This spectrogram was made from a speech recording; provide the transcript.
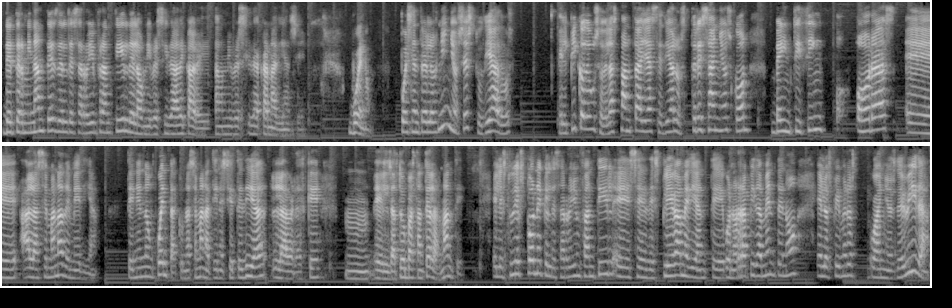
determinantes del desarrollo infantil de la Universidad de la Universidad canadiense. Bueno, pues entre los niños estudiados, el pico de uso de las pantallas se dio a los tres años con 25 horas eh, a la semana de media. Teniendo en cuenta que una semana tiene siete días, la verdad es que mm, el dato es bastante alarmante. El estudio expone que el desarrollo infantil eh, se despliega mediante, bueno, rápidamente, ¿no? En los primeros cinco años de vida,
